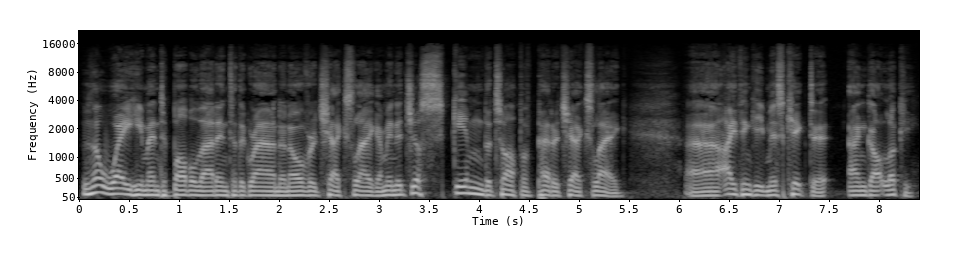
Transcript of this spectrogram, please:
There's no way he meant to bobble that into the ground and over Cech's leg. I mean, it just skimmed the top of Petr Cech's leg. Uh, I think he miskicked it and got lucky.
